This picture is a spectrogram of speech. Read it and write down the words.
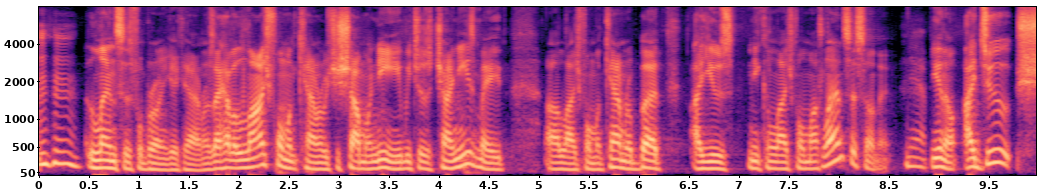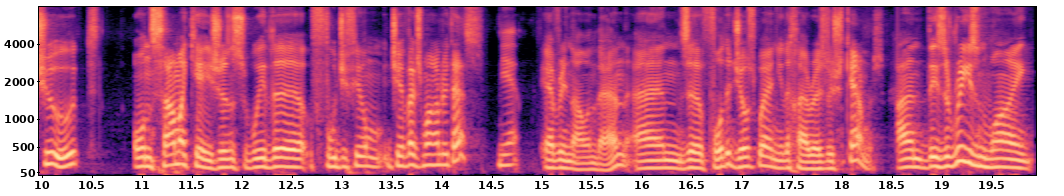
mm-hmm. lenses for Bronica cameras. I have a large format camera, which is Chamonix, which is a Chinese-made uh, large format camera, but I use Nikon large format lenses on it. Yeah. You know, I do shoot on some occasions with a Fujifilm GFX 100S Yeah. Every now and then, and uh, for the jobs where I need high resolution cameras. And there's a reason why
